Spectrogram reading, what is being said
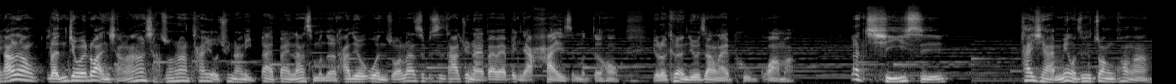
然后那种人就会乱想，然后想说，那他有去哪里拜拜，那什么的，他就问说，那是不是他去哪里拜拜被人家害什么的？吼，有的客人就这样来卜卦嘛。那其实开起来没有这个状况啊，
